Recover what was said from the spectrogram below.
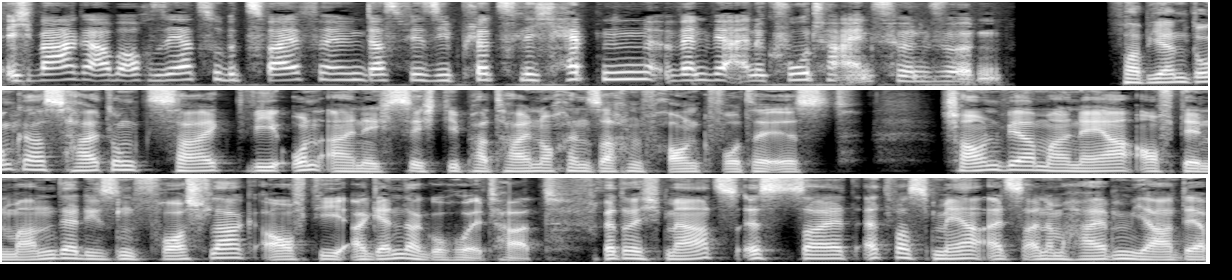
Ich wage aber auch sehr zu bezweifeln, dass wir sie plötzlich hätten, wenn wir eine Quote einführen würden. Fabienne Dunkers Haltung zeigt, wie uneinig sich die Partei noch in Sachen Frauenquote ist. Schauen wir mal näher auf den Mann, der diesen Vorschlag auf die Agenda geholt hat. Friedrich Merz ist seit etwas mehr als einem halben Jahr der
